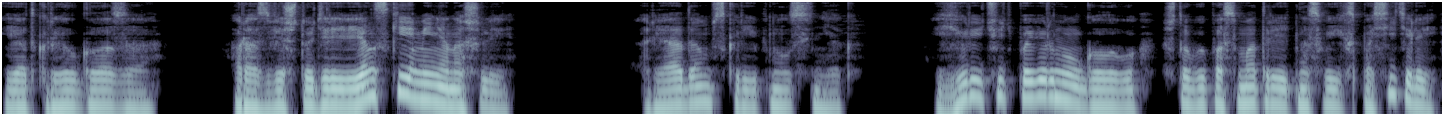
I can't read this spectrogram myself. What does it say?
и открыл глаза. «Разве что деревенские меня нашли?» Рядом скрипнул снег. Юрий чуть повернул голову, чтобы посмотреть на своих спасителей,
